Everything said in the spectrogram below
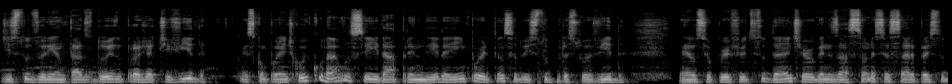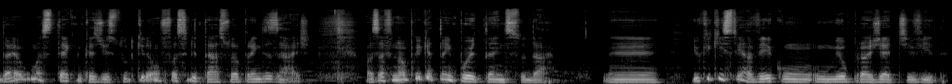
de Estudos Orientados 2 do Projeto de Vida. Nesse componente curricular, você irá aprender a importância do estudo para a sua vida, né, o seu perfil de estudante, a organização necessária para estudar e algumas técnicas de estudo que irão facilitar a sua aprendizagem. Mas afinal, por que é tão importante estudar? É, e o que isso tem a ver com o meu projeto de vida?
